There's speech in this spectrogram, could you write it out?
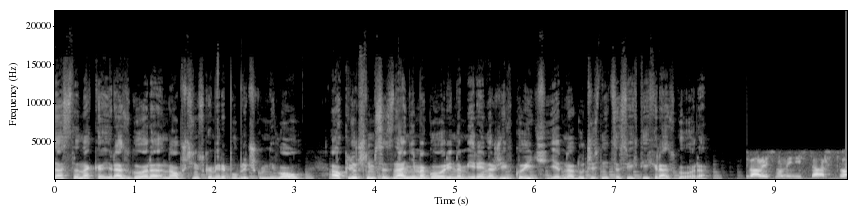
sastanaka i razgovora na opštinskom i republičkom nivou, a o ključnim saznanjima govori nam Irena Živković, jedna od učesnica svih tih razgovora. Zvali smo ministarstvo,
